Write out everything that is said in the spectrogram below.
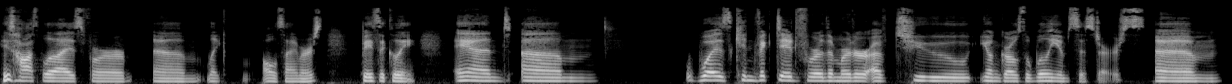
is hospitalized for, um, like Alzheimer's, basically. And, um, was convicted for the murder of two young girls, the Williams sisters. Um,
